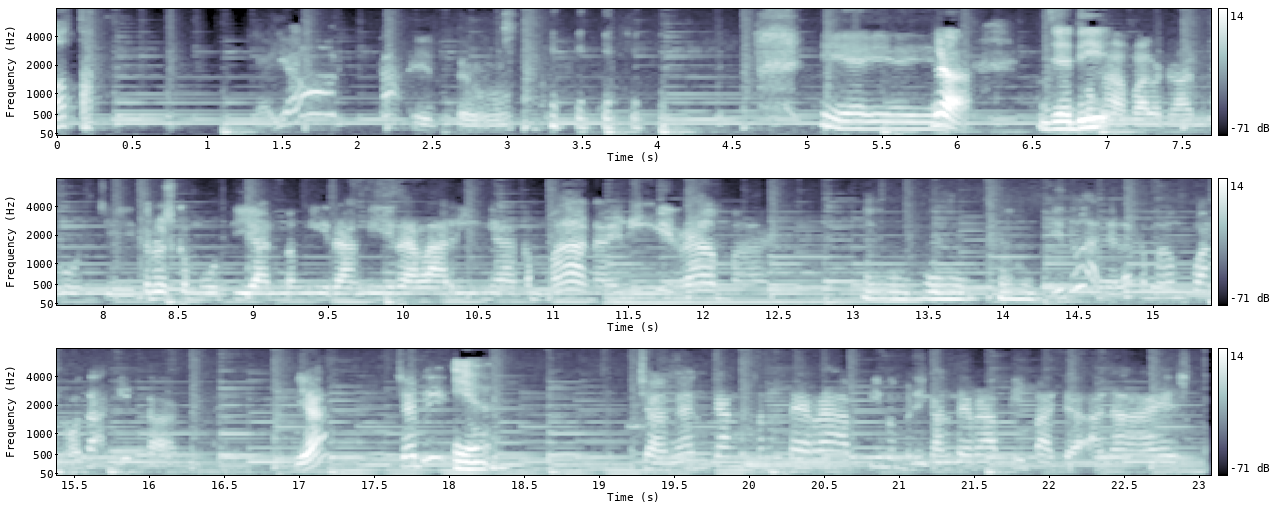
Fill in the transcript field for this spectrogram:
otak Ya, ya otak itu. iya iya iya Ya, jadi menghafalkan kunci, terus kemudian mengira-ngira larinya ke mana, ini irama. Itu adalah kemampuan otak kita. Ya, jadi iya jangankan menterapi, memberikan terapi pada anak ASD.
